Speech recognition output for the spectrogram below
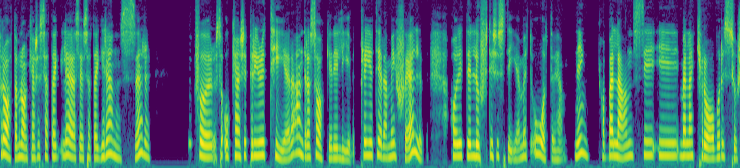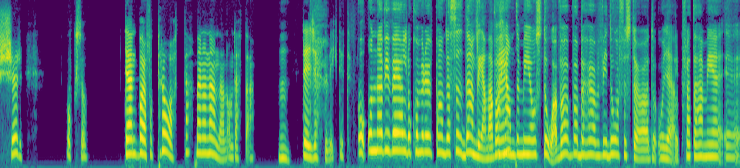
prata med någon, kanske sätta, lära sig att sätta gränser för, och kanske prioritera andra saker i livet, prioritera mig själv, ha lite luft i systemet, återhämtning, ha balans i, i mellan krav och resurser också. Den bara få prata med någon annan om detta. Mm. Det är jätteviktigt. Och, och, när vi väl då kommer ut på andra sidan, Lena, vad mm. händer med oss då? Vad, vad, behöver vi då för stöd och hjälp? För att det här med eh,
